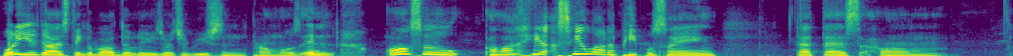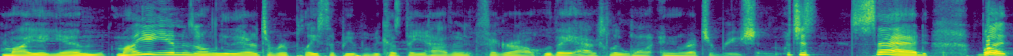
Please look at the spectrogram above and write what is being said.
What do you guys think about WWE's Retribution promos? And also, a lot here, I see a lot of people saying that that's um Mia Yim. Mia Yim is only there to replace the people because they haven't figured out who they actually want in Retribution, which is sad, but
